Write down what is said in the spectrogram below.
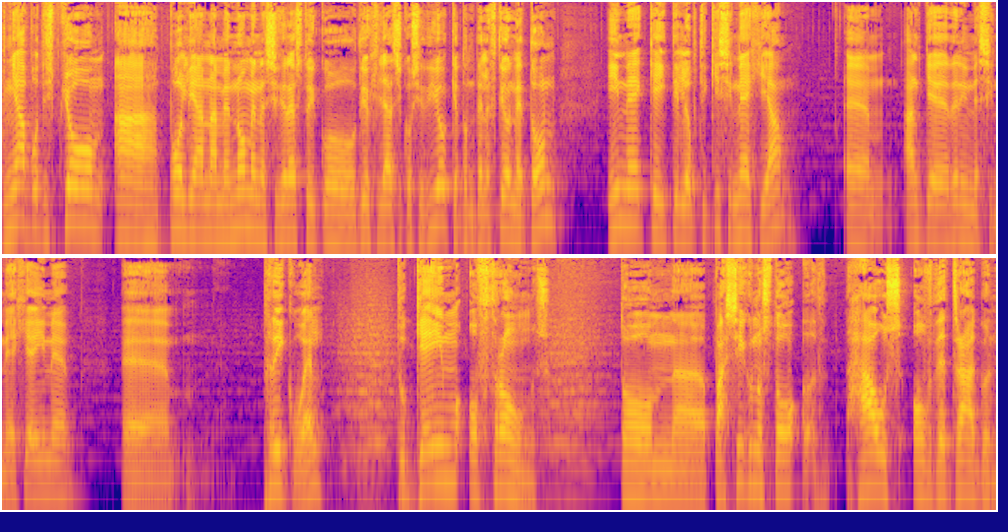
μια από τις πιο α, πολυαναμενόμενες σειρές του 2022 και των τελευταίων ετών είναι και η τηλεοπτική συνέχεια ε, αν και δεν είναι συνέχεια είναι ε, prequel του Game of Thrones το ε, πασίγνωστο House of the Dragon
